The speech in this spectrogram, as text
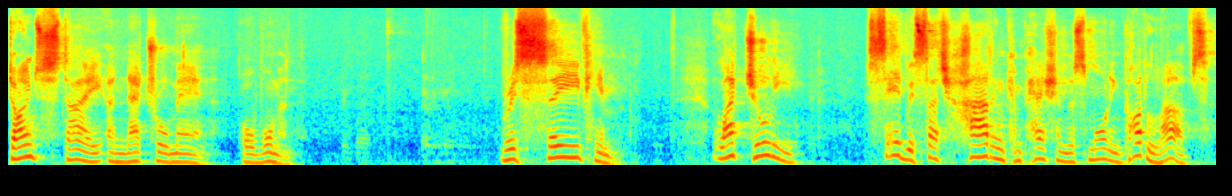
don't stay a natural man or woman. Receive him. Like Julie said with such heart and compassion this morning, God loves.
